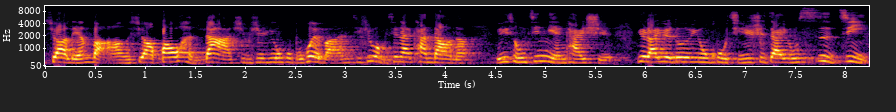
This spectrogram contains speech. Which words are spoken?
需要联网，需要包很大，是不是用户不会玩？其实我们现在看到呢，尤其从今年开始，越来越多的用户其实是在用四 G，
